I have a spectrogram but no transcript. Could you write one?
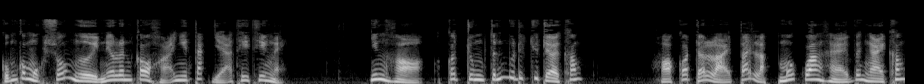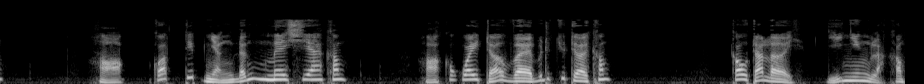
cũng có một số người nêu lên câu hỏi như tác giả thi thiên này. Nhưng họ có trung tín với Đức Chúa Trời không? Họ có trở lại tái lập mối quan hệ với Ngài không? Họ có tiếp nhận đấng Messiah không? Họ có quay trở về với Đức Chúa Trời không? Câu trả lời dĩ nhiên là không.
